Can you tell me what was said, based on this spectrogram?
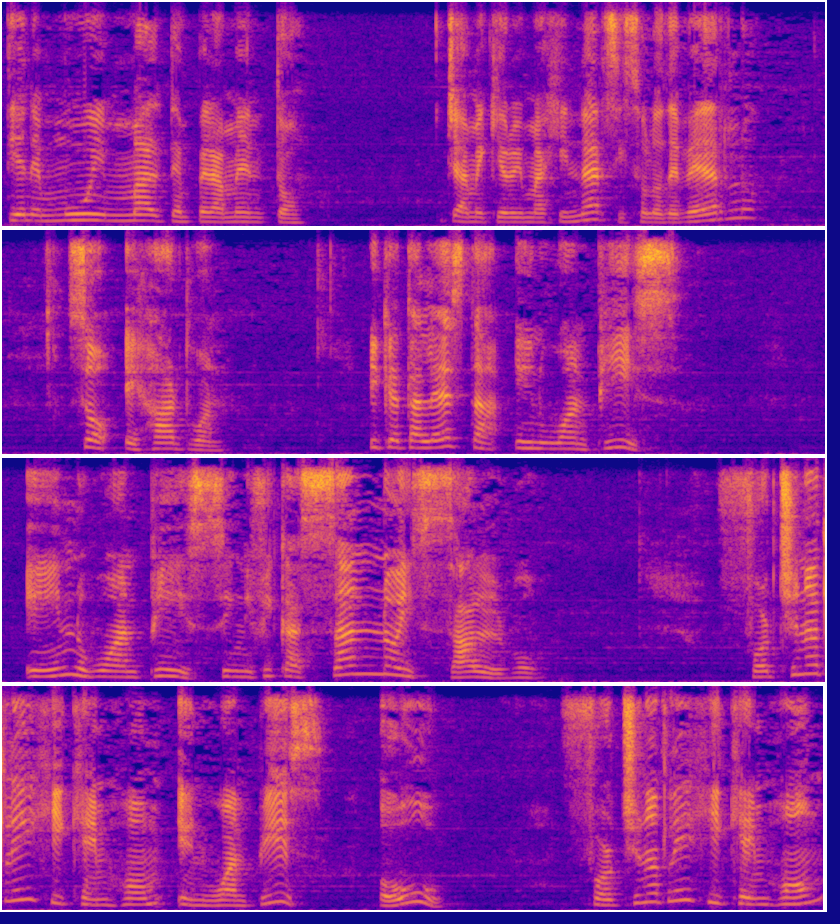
Tiene muy mal temperamento. Ya me quiero imaginar si solo de verlo. So, a hard one. ¿Y qué tal esta? In one piece. In one piece significa sano y salvo. Fortunately, he came home in one piece. Oh, fortunately, he came home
